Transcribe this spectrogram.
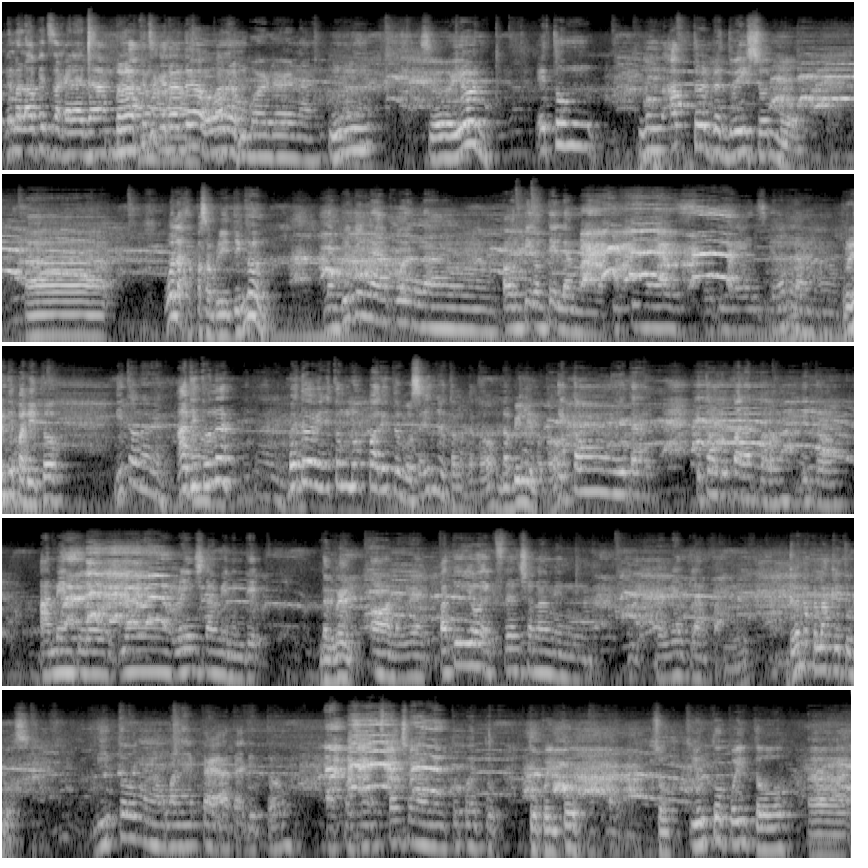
Na malapit sa Canada. Malapit sa Ah, Canada, oo. Parang border na. Mm. So, yun. Itong, nung after graduation mo, ah, wala ka pa sa breeding nun. Nag-breeding na ako ng paunti-unti lang, mga 50 heads, 40 heads, gano'n lang. Ah. Pero hindi pa dito. Dito na rin. Ah, dito na? Dito. By the way, itong lupa dito, boss, sa inyo talaga to? Nabili mo to? Itong, itong, itong lupa na to, dito, amin, pero yung range namin hindi. Nag-rent. Oh, nag-rent. Pati yung extension namin, nag-rent lang pa. Gano'ng kalaki to, boss? Dito, mga 1 hectare ata dito. Tapos yung extension namin, 2.2. 2.2. So, yung 2.2, ah,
